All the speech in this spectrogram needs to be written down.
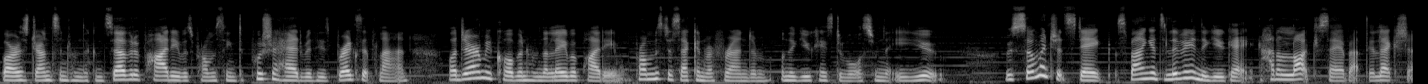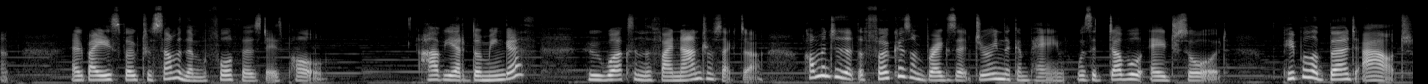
Boris Johnson from the Conservative Party was promising to push ahead with his Brexit plan, while Jeremy Corbyn from the Labour Party promised a second referendum on the UK's divorce from the EU. With so much at stake, Spaniards living in the UK had a lot to say about the election. El País spoke to some of them before Thursday's poll. Javier Dominguez, who works in the financial sector, commented that the focus on Brexit during the campaign was a double edged sword. People are burnt out,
